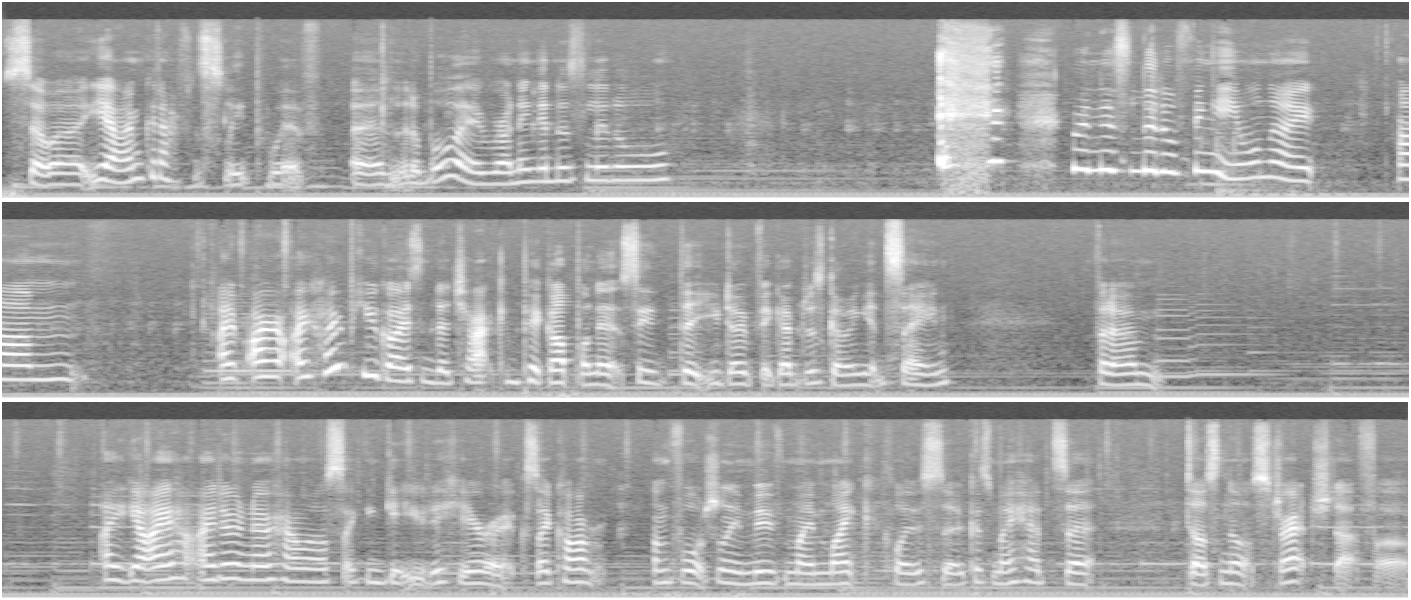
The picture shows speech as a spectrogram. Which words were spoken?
So uh, yeah, I'm gonna have to sleep with a little boy running in his little in this little thingy all night. Um, I, I I hope you guys in the chat can pick up on it so that you don't think I'm just going insane. But um, I yeah I I don't know how else I can get you to hear it because I can't unfortunately move my mic closer because my headset does not stretch that far.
